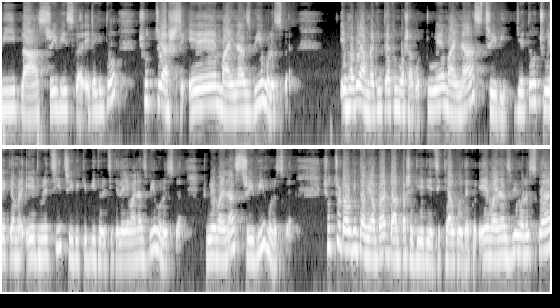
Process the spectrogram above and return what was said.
B plus three B square এটা কিন্তু সূত্রে আসছে। A minus B whole square এভাবে আমরা কিন্তু এখন বসাবো two A minus three B যেহেতু টু এ কে আমরা এ ধরেছি থ্রি বি কে বি ধরেছি, তাহলে A minus B whole square two A minus three B whole square সূত্রটাও কিন্তু আমি আবার ডান পাশে দিয়ে দিয়েছি, খেয়াল করে দেখো। A minus B whole square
